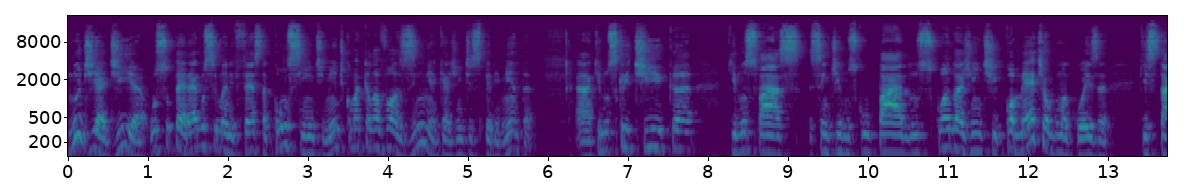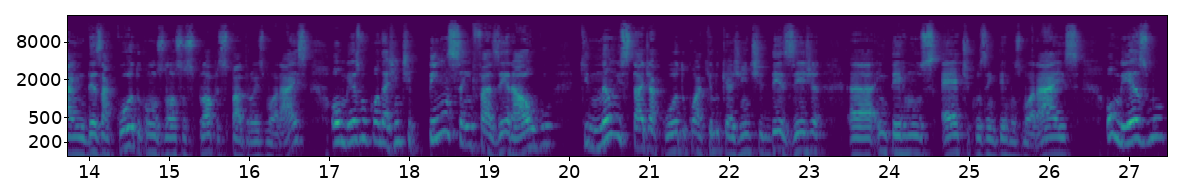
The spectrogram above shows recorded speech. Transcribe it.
No dia a dia, o superego se manifesta conscientemente como aquela vozinha que a gente experimenta, ah, que nos critica, que nos faz sentirmos culpados quando a gente comete alguma coisa que está em desacordo com os nossos próprios padrões morais, ou mesmo quando a gente pensa em fazer algo que não está de acordo com aquilo que a gente deseja uh, em termos éticos, em termos morais, ou mesmo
